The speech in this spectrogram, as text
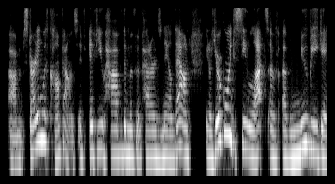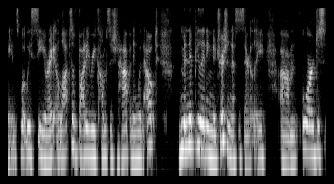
um, starting with compounds, if, if you have the movement patterns nailed down, you know, you're going to see lots of, of newbie gains, what we see, right? Lots of body recomposition happening without manipulating nutrition necessarily, um, or just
